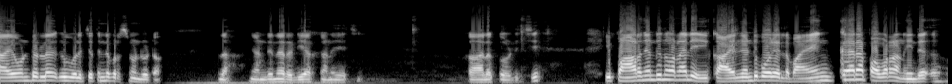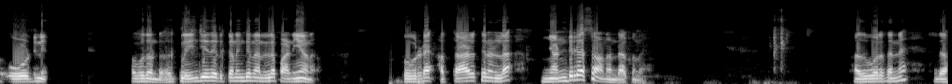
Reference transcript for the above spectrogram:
ആയതുകൊണ്ടുള്ള ഒരു വെളിച്ചത്തിന്റെ പ്രശ്നമുണ്ട് കേട്ടോ. ഇതാ ഞണ്ടിനെ റെഡിയാക്കുകയാണ് ചേച്ചി. കാലൊക്കെ ഒടിച്ച്. ഈ പാറഞ്ഞണ്ട് എന്ന് പറഞ്ഞാൽ ഈ കായൽ ഞണ്ട് പോലെയല്ല ഭയങ്കര പവറാണ് ഇതിന്റെ ഓടിന്. അപ്പൊ ഇതുണ്ട് ക്ലീൻ ചെയ്തെടുക്കണമെങ്കിൽ നല്ല പണിയാണ്. അപ്പൊ ഇവരുടെ അത്താഴത്തിനുള്ള ഞണ്ട് രസമാണ് ഉണ്ടാക്കുന്നത്. അതുപോലെ തന്നെ ഇതാ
